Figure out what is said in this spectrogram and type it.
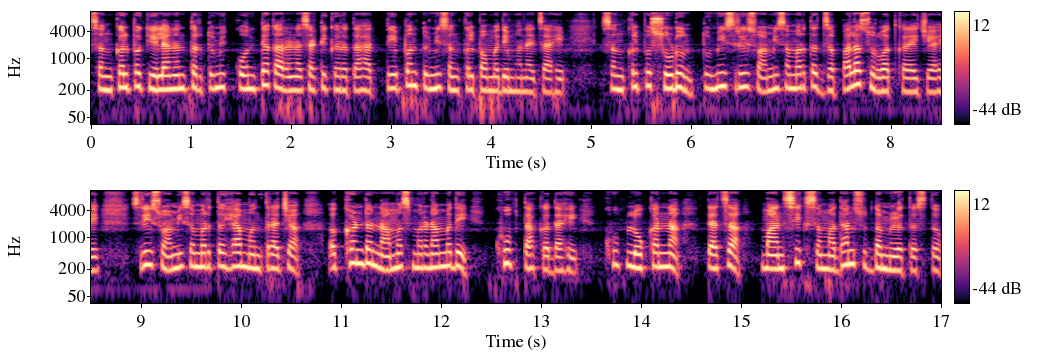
संकल्प केल्यानंतर तुम्ही कोणत्या कारणासाठी करत आहात ते पण तुम्ही संकल्पामध्ये म्हणायचं आहे. संकल्प सोडून तुम्ही श्री स्वामी समर्थ जपाला सुरुवात करायची आहे. श्री स्वामी समर्थ ह्या मंत्राच्या अखंड नामस्मरणामध्ये खूप ताकद आहे. खूप लोकांना त्याचा मानसिक समाधानसुद्धा मिळत असतं.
